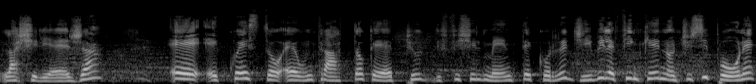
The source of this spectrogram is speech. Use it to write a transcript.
la ciliegia e, e, questo è un tratto che è più difficilmente correggibile finché non ci si pone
